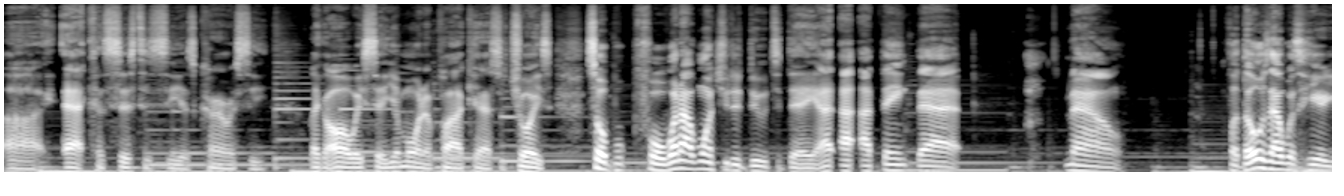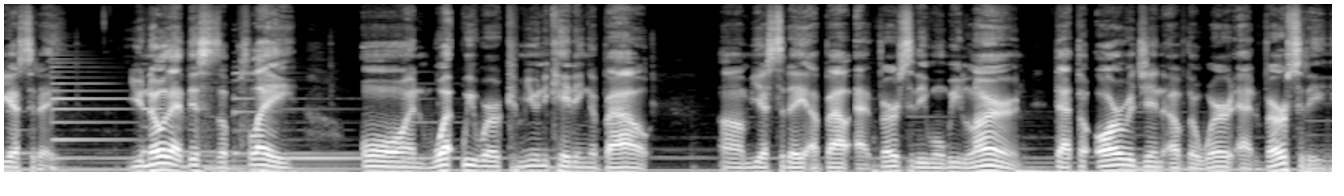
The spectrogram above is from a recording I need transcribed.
uh, at Consistency is Currency. Like I always say, your morning podcast of choice. So, for what I want you to do today, I, I, I think that now, for those that was here yesterday, you know that this is a play on what we were communicating about um, yesterday about adversity when we learned that the origin of the word adversity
